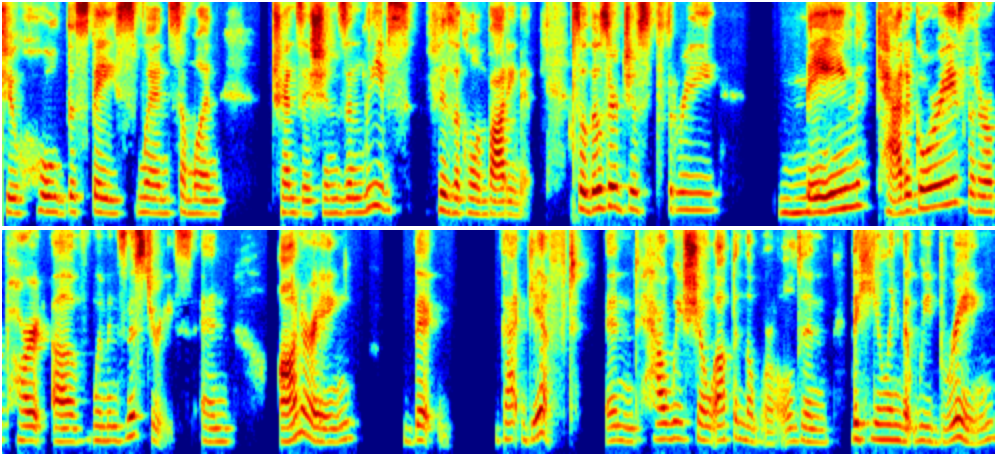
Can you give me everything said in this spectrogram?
to hold the space when someone transitions and leaves physical embodiment. So those are just three main categories that are a part of women's mysteries and honoring that that gift and how we show up in the world and the healing that we bring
